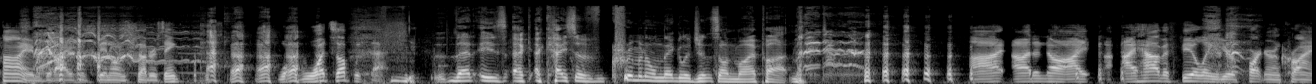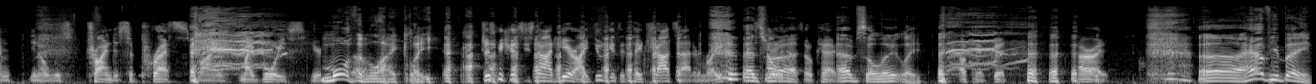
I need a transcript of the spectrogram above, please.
time that I have been on Shutters Inc. What's up with that? That is a, a case of criminal negligence on my part, mate. I I don't know. I I have a feeling your partner in crime, you know, was trying to suppress my my voice here. More than likely. Just because he's not here, I do get to take shots at him, right? That's tell right. That's okay. Absolutely. Okay, good. All right. Uh, how have you been?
